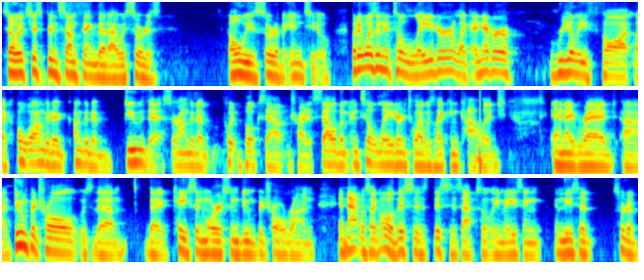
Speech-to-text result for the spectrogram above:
So it's just been something that I was sort of always sort of into. But it wasn't until later, like I never really thought like oh well, i'm gonna i'm gonna do this or i'm gonna put books out and try to sell them until later until i was like in college. And i read uh, doom patrol was the the case and morrison doom patrol run. And that was like oh this is this is absolutely amazing. And these are sort of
